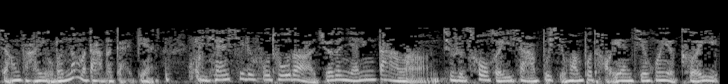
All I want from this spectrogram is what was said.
想法有了那么大的改变？以前稀里糊涂的，觉得年龄大了就是凑合一下，不喜欢不讨厌，结婚也可以，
